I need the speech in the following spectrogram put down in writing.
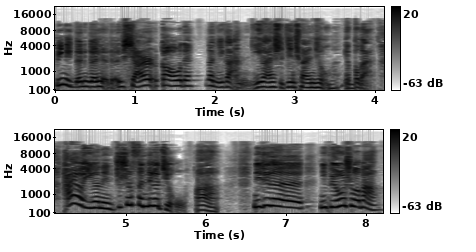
比你的那个衔儿高的，那你敢？你敢敢使劲劝人酒吗？也不敢。还有一个呢，就是分这个酒啊，你这个，你比如说吧，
